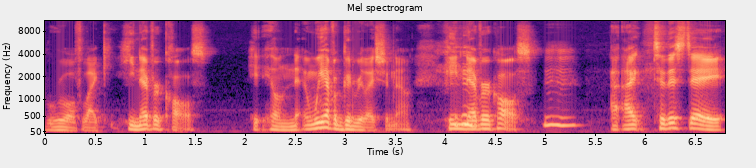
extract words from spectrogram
rule of like, he never calls he, will ne- and we have a good relationship now. He never calls. Mm-hmm. I, I to this day,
